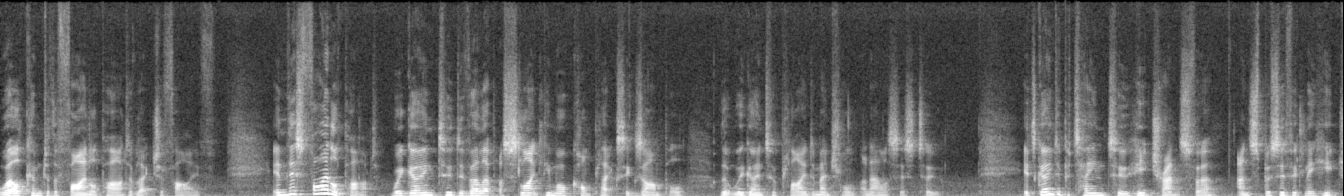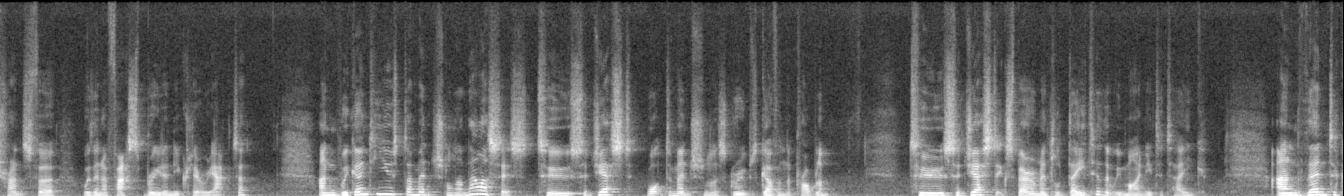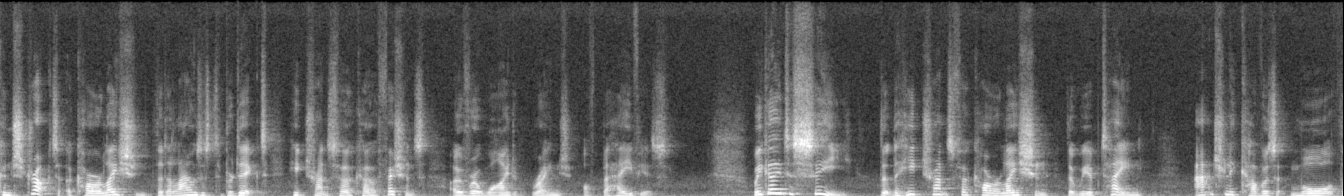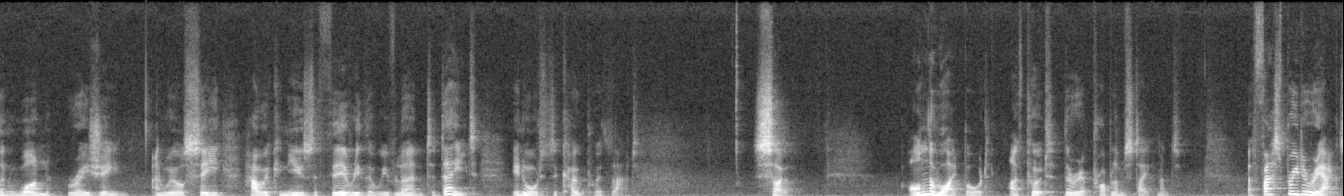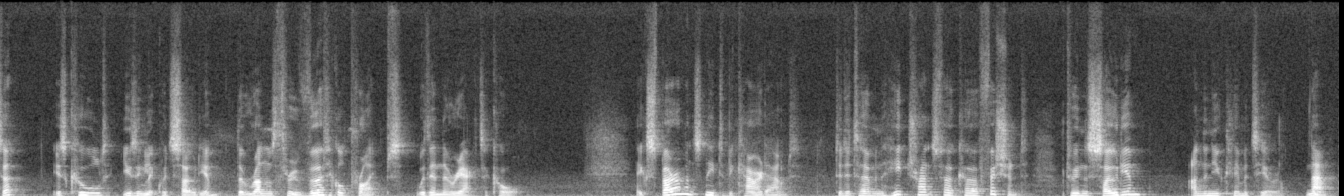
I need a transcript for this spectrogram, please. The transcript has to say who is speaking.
Speaker 1: Welcome to the final part of Lecture 5. In this final part, we're going to develop a slightly more complex example that we're going to apply dimensional analysis to. It's going to pertain to heat transfer, and specifically heat transfer within a fast breeder nuclear reactor. And we're going to use dimensional analysis to suggest what dimensionless groups govern the problem, to suggest experimental data that we might need to take, and then to construct a correlation that allows us to predict heat transfer coefficients over a wide range of behaviours. We're going to see that the heat transfer correlation that we obtain actually covers more than one regime and we will see how we can use the theory that we've learnt to date in order to cope with that. So, on the whiteboard I've put the problem statement. A fast breeder reactor is cooled using liquid sodium that runs through vertical pipes within the reactor core. Experiments need to be carried out to determine the heat transfer coefficient between the sodium and the nuclear material. Now,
